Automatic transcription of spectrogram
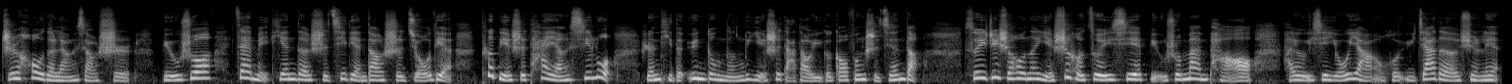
之后的两小时。比如说，在每天的十七点到十九点，特别是太阳西落，人体的运动能力也是达到一个高峰时间的。所以这时候呢，也适合做一些，比如说慢跑，还有一些有氧和瑜伽的训练。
